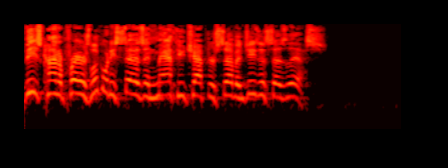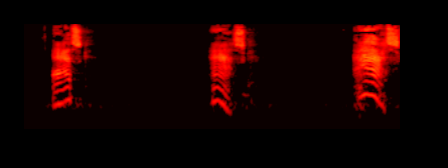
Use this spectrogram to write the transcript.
these kind of prayers. Look what he says in Matthew chapter 7. Jesus says this. Ask, ask, ask,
